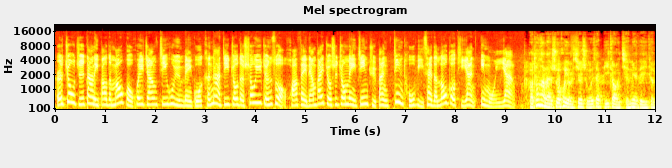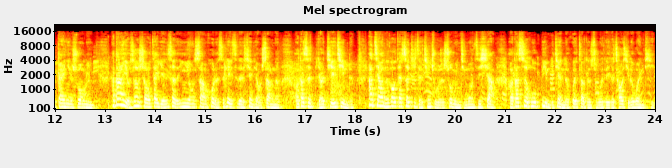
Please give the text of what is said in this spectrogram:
而就职大礼包的猫狗徽章，几乎与美国肯塔基州的兽医诊所花费两百九十九美金举办竞图比赛的 logo 提案一模一样。好，通常来说会有一些所谓在笔稿前面的一个概念说明。那当然有时候时候在颜色的应用上，或者是类似的线条上呢，好，它是比较接近的。那只要能够在设计者清楚的说明情况之下，好，它似乎并不见得会造成所谓的一个抄袭的问题。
